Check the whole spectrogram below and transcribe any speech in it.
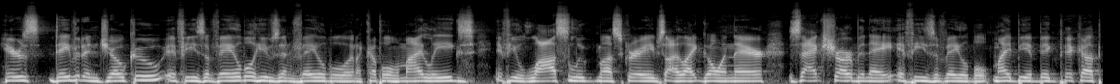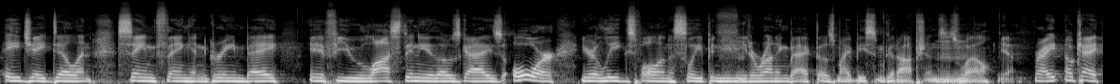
Here's David Njoku. If he's available, he was available in a couple of my leagues. If you lost Luke Musgraves, I like going there. Zach Charbonnet, if he's available, might be a big pickup. AJ Dillon, same thing in Green Bay. If you lost any of those guys, or your league's fallen asleep and you need a running back, those might be some good options as well. Yeah. Right? Okay.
